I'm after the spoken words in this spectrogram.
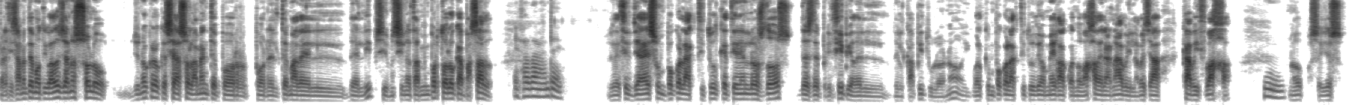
precisamente motivados ya no solo, yo no creo que sea solamente por, por el tema del, del Ipsium, sino también por todo lo que ha pasado. Exactamente. Es decir, ya es un poco la actitud que tienen los dos desde el principio del, del capítulo, ¿no? Igual que un poco la actitud de Omega cuando baja de la nave y la ves ya cabizbaja, Mm, ¿no? Pues ellos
